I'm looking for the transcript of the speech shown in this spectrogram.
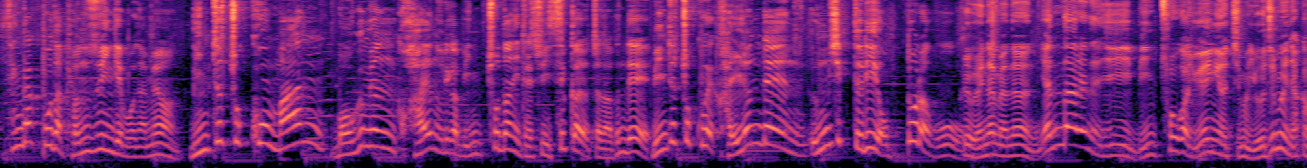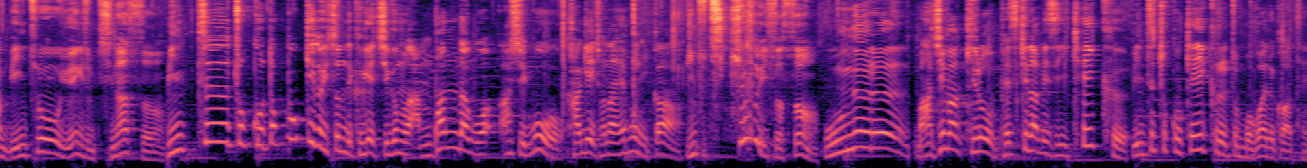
생각보다 변수인 게 뭐냐면 민트 초코만 먹으면 과연 우리가 민초단이 될 수 있을까였잖아. 근데 민트 초코에 관련된 음식들이 없더라고. 그 왜냐면은 옛날에는 이 민초가 유행이었지만 요즘엔 약간 민초 유행이 좀 지났어. 민트 초코 떡볶이도 있었는데 그게 지금은 안 판다고 하시고 가게에 전화해 보니까 민초 치킨도 있었어. 오늘은 마지막 기로 베스킨라빈스 이 케이크 민트 초코 케이크를 좀 먹어야 될 것 같아.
